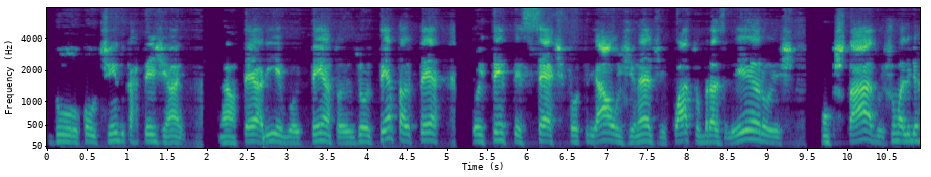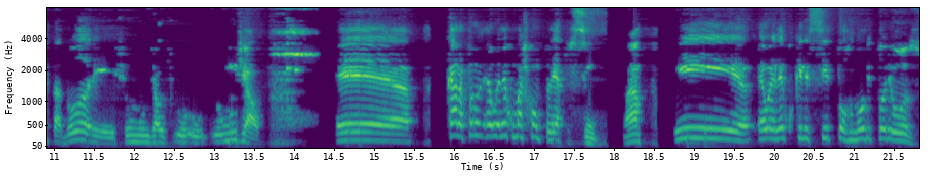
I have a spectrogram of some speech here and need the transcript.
do Coutinho e do Carpegiani. Né, até ali, 80, de 80 até 87, foi aquele auge né, de quatro brasileiros, conquistados, uma Libertadores, um Mundial. Um mundial. É, cara, foi, é o elenco mais completo, sim. Né? E é o elenco que ele se tornou vitorioso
